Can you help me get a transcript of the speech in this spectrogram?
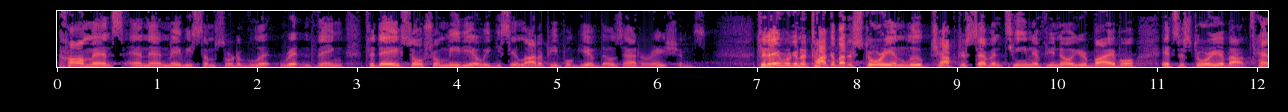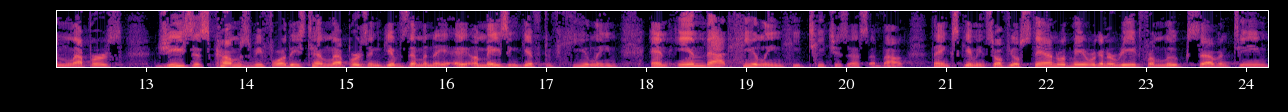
comments, and then maybe some sort of lit, written thing. Today, social media, we see a lot of people give those adorations. Today we're going to talk about a story in Luke chapter 17. If you know your Bible, it's a story about 10 lepers. Jesus comes before these 10 lepers and gives them an a, amazing gift of healing. And in that healing, he teaches us about Thanksgiving. So if you'll stand with me, we're going to read from Luke 17.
